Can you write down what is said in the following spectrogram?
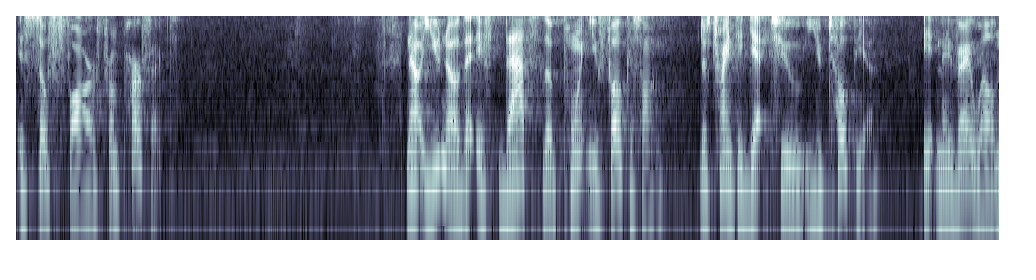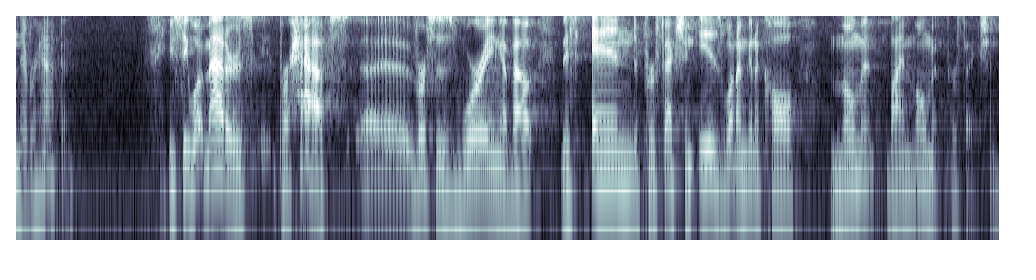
is so far from perfect. Now, you know that if that's the point you focus on, just trying to get to utopia, it may very well never happen. You see, what matters, perhaps, uh, versus worrying about this end perfection, is what I'm going to call moment by moment perfection.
